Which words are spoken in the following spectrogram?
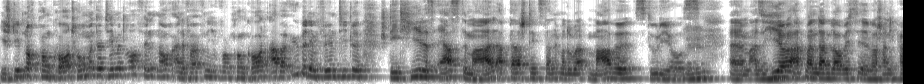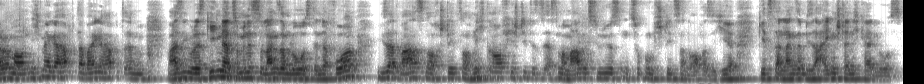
hier steht noch Concord Home Entertainment drauf, finden auch eine Veröffentlichung von Concord, aber über dem Filmtitel steht hier das erste Mal, ab da steht es dann immer drüber, Marvel Studios. Mhm. Ähm, also hier hat man dann, glaube ich, äh, wahrscheinlich Paramount nicht mehr gehabt, dabei gehabt, ähm, weiß nicht, oder es ging dann zumindest so langsam los, denn davor, wie gesagt, war es noch, steht es noch nicht drauf, hier steht jetzt erstmal Marvel Studios, in Zukunft steht es dann drauf, also hier geht es dann langsam diese Eigenständigkeit los.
